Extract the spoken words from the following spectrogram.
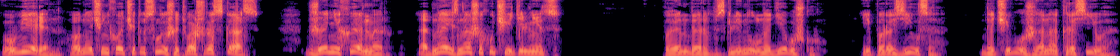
Уверен, он очень хочет услышать ваш рассказ. Дженни Хенмер, одна из наших учительниц». Пендер взглянул на девушку и поразился, до чего же она красива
